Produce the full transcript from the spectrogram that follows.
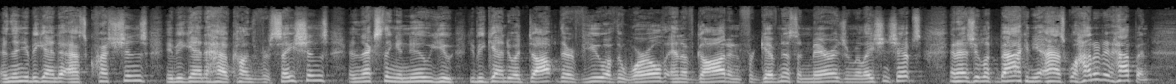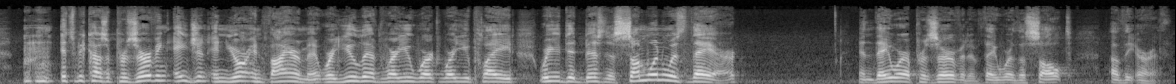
And then you began to ask questions, you began to have conversations, and the next thing you knew, you, you began to adopt their view of the world and of God and forgiveness and marriage and relationships. And as you look back and you ask, well, how did it happen? it's because a preserving agent in your environment where you lived, where you worked, where you played, where you did business, someone was there and they were a preservative. They were the salt of the earth.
